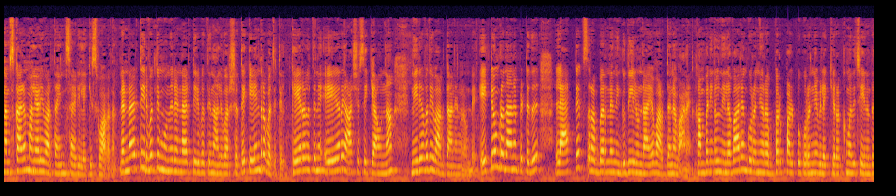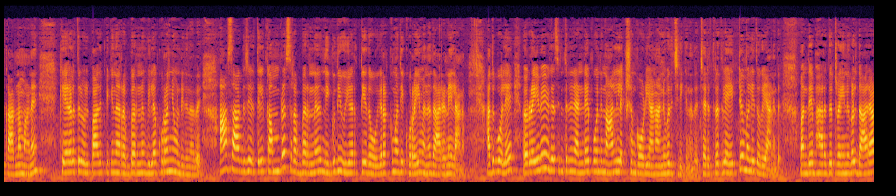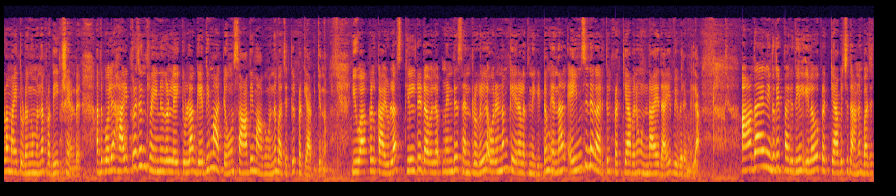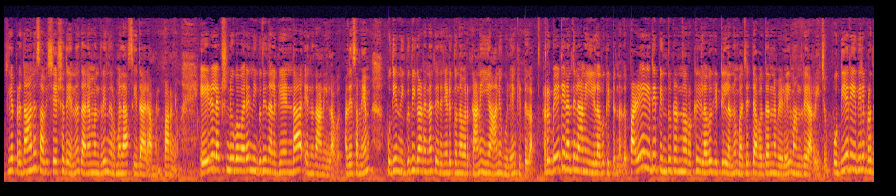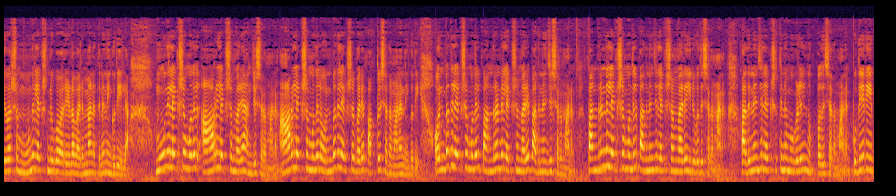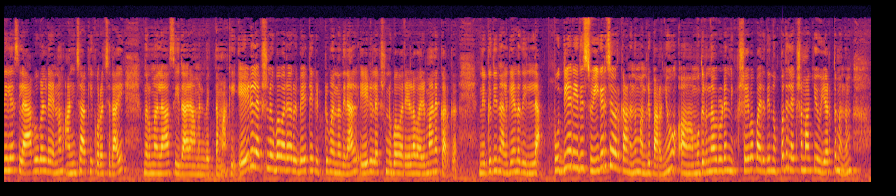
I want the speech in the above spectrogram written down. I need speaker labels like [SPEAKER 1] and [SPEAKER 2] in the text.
[SPEAKER 1] നമസ്കാരം മലയാളി വാർത്ത ഇൻസൈഡിലേക്ക് സ്വാഗതം. രണ്ടായിരത്തി ഇരുപത്തി മൂന്ന് രണ്ടായിരത്തി ഇരുപത്തിനാല് വർഷത്തെ കേന്ദ്ര ബജറ്റിൽ കേരളത്തിന് ഏറെ ആശ്വസിക്കാവുന്ന നിരവധി വാഗ്ദാനങ്ങളുണ്ട്. ഏറ്റവും പ്രധാനപ്പെട്ടത് ലാക്ടെക്സ് റബ്ബറിന്റെ നികുതിയിലുണ്ടായ വർധനവാണ്. കമ്പനികൾ നിലവാരം കുറഞ്ഞ റബ്ബർ പൾപ്പ് കുറഞ്ഞ വിലയ്ക്ക് ഇറക്കുമതി ചെയ്യുന്നത് കാരണമാണ് കേരളത്തിൽ ഉൽപ്പാദിപ്പിക്കുന്ന റബ്ബറിന് വില കുറഞ്ഞുകൊണ്ടിരുന്നത്. ആ സാഹചര്യത്തിൽ കംപ്രസ് റബ്ബറിന് നികുതി ഉയർത്തിയതോ ഇറക്കുമതി കുറയുമെന്ന ധാരണയിലാണ്. അതുപോലെ റെയിൽവേ വികസനത്തിന് രണ്ട് പോയിന്റ് നാല് ലക്ഷം കോടിയാണ് അനുവദിച്ചിരിക്കുന്നത്. ചരിത്രത്തിലെ ഏറ്റവും വലിയ തുകയാണിത്. വന്ദേ ഭാരത് ട്രെയിനുകൾ ധാരാളമായി തുടങ്ങുമെന്ന പ്രതീക്ഷയുണ്ട്. അതുപോലെ ഹൈഡ്രജൻ ട്രെയിനുകളിലേക്കുള്ള ഗതിമാറ്റവും സാധ്യമാകുമെന്ന് ബജറ്റിൽ പ്രഖ്യാപിക്കുന്നു. യുവാക്കൾക്കായുള്ള സ്കിൽഡ് ഡെവലപ്മെന്റ് സെന്ററുകളിൽ ഒരെണ്ണം കേരളത്തിന് കിട്ടും. എന്നാൽ എയിംസിന്റെ കാര്യത്തിൽ പ്രഖ്യാപനം ഉണ്ടായതായി വിവരമില്ല. ആദായ നികുതി പരിധിയിൽ ഇളവ് പ്രഖ്യാപിച്ചതാണ് ബജറ്റിലെ പ്രധാന സവിശേഷതയെന്ന് ധനമന്ത്രി നിർമ്മല സീതാരാമൻ പറഞ്ഞു. ഏഴ് ലക്ഷം രൂപ വരെ നികുതി നൽകേണ്ട എന്നതാണ് ഇളവ്. അതേസമയം പുതിയ നികുതി ഘടന തിരഞ്ഞെടുക്കുന്നവർക്കാണ് ഈ ആനുകൂല്യം കിട്ടുക. റിബേറ്റ് ഇനത്തിലാണ് ഈ ഇളവ് കിട്ടുന്നത്. പഴയ രീതി പിന്തുടർന്നവർക്ക് ഇളവ് കിട്ടില്ലെന്നും ബജറ്റ് അവതരണ വേളയിൽ മന്ത്രി അറിയിച്ചു. പുതിയ രീതിയിൽ പ്രതിവർഷം മൂന്ന് ലക്ഷം രൂപ വരെയുള്ള വരുമാനത്തിന് നികുതിയില്ല. മൂന്ന് ലക്ഷം മുതൽ ആറ് ലക്ഷം വരെ അഞ്ച് ശതമാനം ആറ് ലക്ഷം മുതൽ ഒൻപത് ലക്ഷം വരെ പത്ത് ശതമാനം നികുതി ഒൻപത് ലക്ഷം മുതൽ പന്ത്രണ്ട് ലക്ഷം വരെ പതിനഞ്ച് ശതമാനം പന്ത്രണ്ട് ലക്ഷം മുതൽ പതിനഞ്ച് ലക്ഷം വരെ ഇരുപത് ശതമാനം പതിനഞ്ച് ലക്ഷത്തിന് മുകളിൽ മുപ്പത് ശതമാനം. പുതിയ രീതിയിലെ സ്ലാബുകളുടെ എണ്ണം അഞ്ചാക്കി കുറച്ചതായി നിർമ്മല സീതാരാമൻ വ്യക്തമാക്കി. ഏഴ് ലക്ഷം രൂപ വരെ റിബേറ്റ് കിട്ടുമെന്നതിനാൽ ഏഴ് ലക്ഷം രൂപ വരെയുള്ള വരുമാനക്കാർക്ക് നികുതി നൽകേണ്ടതില്ല. പുതിയ രീതി സ്വീകരിച്ചവർക്കാണെന്നും മന്ത്രി പറഞ്ഞു. മുതിർന്നവരുടെ നിക്ഷേപ പരിധി മുപ്പത് ലക്ഷമാക്കി ഉയർത്തുമെന്നും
